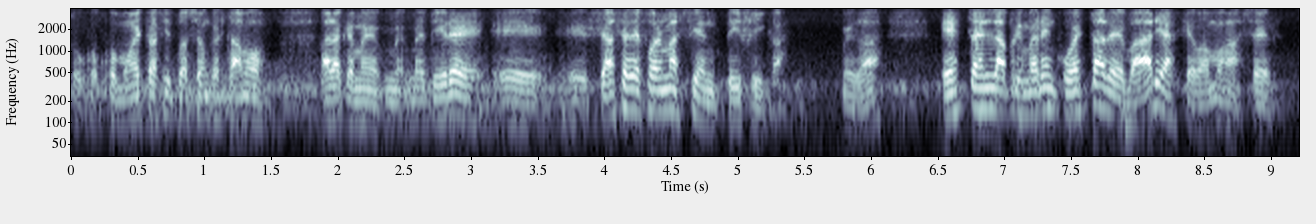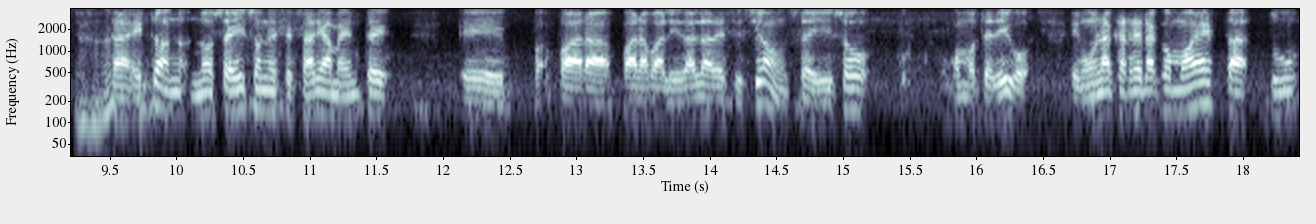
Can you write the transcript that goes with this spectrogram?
co- como esta situación que estamos a la que me, me, me tiré, eh, eh, se hace de forma científica, ¿verdad? Esta es la primera encuesta de varias que vamos a hacer. O sea, esto no, no se hizo necesariamente eh, pa- para, para validar la decisión, se hizo, como te digo, en una carrera como esta, tú,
